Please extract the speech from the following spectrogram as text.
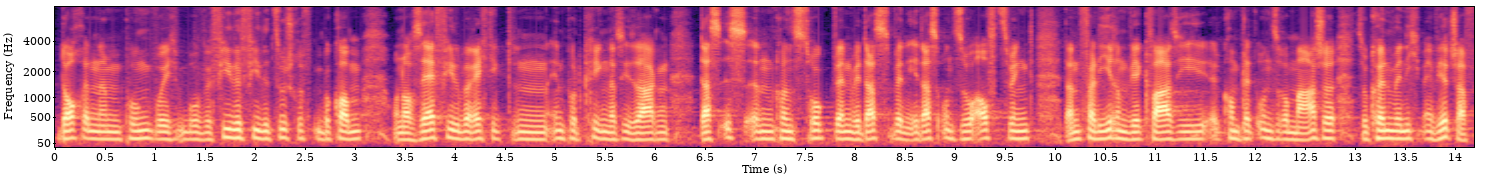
doch in einem Punkt, wo, ich, wo wir viele, viele Zuschriften bekommen und auch sehr viel berechtigten Input kriegen, dass sie sagen, das ist ein Konstrukt, wenn wir das, wenn ihr das uns so aufzwingt, dann verlieren wir quasi komplett unsere Marge, so können wir nicht mehr wirtschaften.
